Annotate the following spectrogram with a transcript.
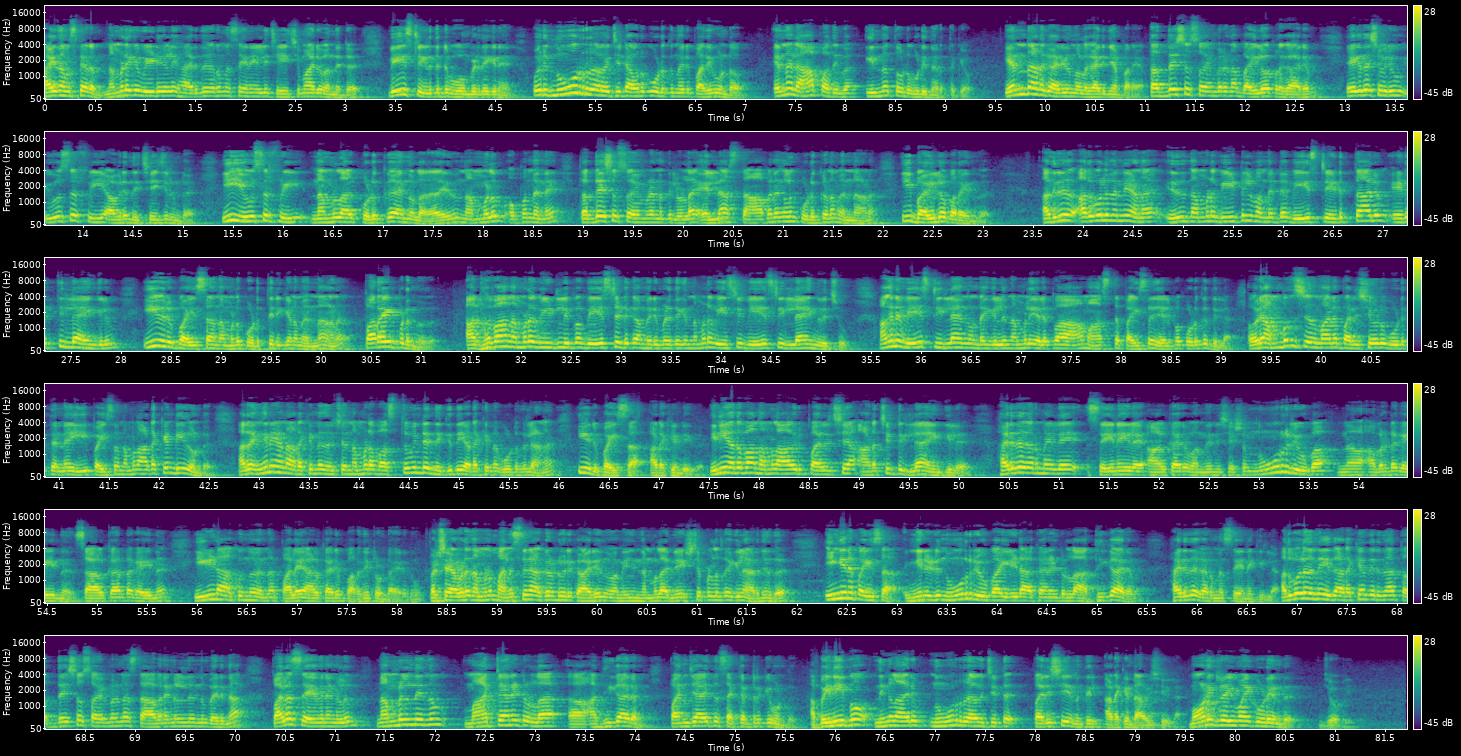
Hi നമസ്കാരം. നമ്മുടെയൊക്കെ വീടുകളിൽ ഹരിതകർമ്മ സേനയിൽ ചേച്ചിമാർ വന്നിട്ട് വേസ്റ്റ് എടുത്തിട്ട് പോകുമ്പോഴത്തേക്കിന് ഒരു നൂറ് രൂപ വെച്ചിട്ട് അവർക്ക് കൊടുക്കുന്ന ഒരു പതിവുണ്ടോ? എന്നാൽ ആ പതിവ് ഇന്നത്തോടു കൂടി നിർത്തിക്കോ. എന്താണ് കാര്യം എന്നുള്ള കാര്യം ഞാൻ പറയാം. തദ്ദേശ സ്വയംഭരണ ബൈലോ പ്രകാരം ഏകദേശം ഒരു യൂസർ ഫ്രീ അവർ നിശ്ചയിച്ചിട്ടുണ്ട്. ഈ യൂസർ ഫ്രീ നമ്മൾ കൊടുക്കുക എന്നുള്ളത് അതായത് നമ്മളും ഒപ്പം തന്നെ തദ്ദേശ സ്വയംഭരണത്തിലുള്ള എല്ലാ സ്ഥാപനങ്ങളും കൊടുക്കണം എന്നാണ് ഈ ബൈലോ പറയുന്നത്. അതിന് അതുപോലെ തന്നെയാണ് ഇത് നമ്മുടെ വീട്ടിൽ വന്നിട്ട് വേസ്റ്റ് എടുത്താലും എടുത്തില്ല എങ്കിലും ഈ ഒരു പൈസ നമ്മൾ കൊടുത്തിരിക്കണം എന്നാണ് പറയപ്പെടുന്നത്. അഥവാ നമ്മുടെ വീട്ടിൽ ഇപ്പം വേസ്റ്റ് എടുക്കാൻ വരുമ്പോഴത്തേക്കും നമ്മുടെ വേസ്റ്റ് വേസ്റ്റ് ഇല്ല എന്ന് വെച്ചു. അങ്ങനെ വേസ്റ്റ് ഇല്ല എന്നുണ്ടെങ്കിൽ നമ്മൾ ചിലപ്പോൾ ആ മാസത്തെ പൈസ ചിലപ്പോൾ കൊടുക്കത്തില്ല. ഒരു അമ്പത് ശതമാനം പലിശയോട് കൂടി തന്നെ ഈ പൈസ നമ്മൾ അടക്കേണ്ടതുണ്ട്. അതെങ്ങനെയാണ് അടക്കേണ്ടതെന്ന് വെച്ചാൽ നമ്മുടെ വസ്തുവിന്റെ നികുതി അടയ്ക്കുന്ന കൂട്ടത്തിലാണ് ഈ ഒരു പൈസ അടക്കേണ്ടത്. ഇനി അഥവാ നമ്മൾ ആ ഒരു പലിശ അടച്ചിട്ടില്ല എങ്കിൽ ഹരിതകർമ്മയിലെ സേനയിലെ ആൾക്കാർ വന്നതിന് ശേഷം നൂറ് രൂപ അവരുടെ കയ്യിൽ നിന്ന് ആൾക്കാരുടെ കയ്യിൽ നിന്ന് ഈടാക്കുന്നു എന്ന് പല ആൾക്കാരും പറഞ്ഞിട്ടുണ്ടായിരുന്നു. പക്ഷേ അവിടെ നമ്മൾ മനസ്സിലാക്കേണ്ട ഒരു കാര്യം എന്ന് പറഞ്ഞു കഴിഞ്ഞാൽ നമ്മൾ അന്വേഷിച്ചപ്പോഴത്തേക്കും അറിഞ്ഞത്? ഇങ്ങനെ പൈസ ഇങ്ങനെ ഒരു നൂറ് രൂപ ഈടാക്കാനായിട്ടുള്ള അധികാരം ഹരിതകർമ്മ സേനയ്ക്കില്ല അതുപോലെ തന്നെ ഇത് അടയ്ക്കാതിരുന്ന തദ്ദേശ സ്വയംഭരണ സ്ഥാപനങ്ങളിൽ നിന്നും വരുന്ന പല സേവനങ്ങളും നമ്മളിൽ നിന്നും മാറ്റാനായിട്ടുള്ള അധികാരം പഞ്ചായത്ത് സെക്രട്ടറിക്കുമുണ്ട്. അപ്പൊ ഇനിയിപ്പോ നിങ്ങൾ ആരും നൂറ് രൂപ വെച്ചിട്ട് പരിശീലനത്തിൽ അടയ്ക്കേണ്ട ആവശ്യമില്ല. ഡ്രൈവുമായി കൂടെയുണ്ട് ജോബി.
